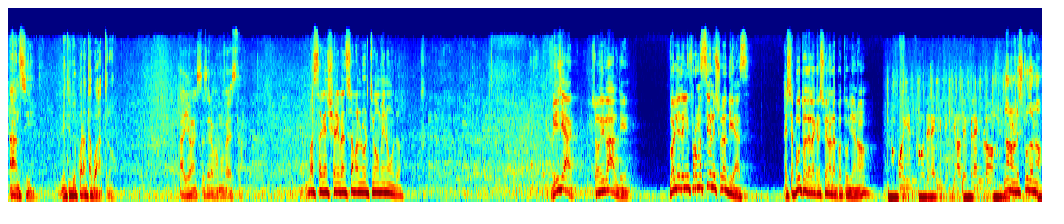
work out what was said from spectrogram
Anzi, 22.44. Ah, Ione, stasera famo festa. Basta che ci ripensiamo all'ultimo minuto. Bisiak, sono Vivaldi. Voglio delle informazioni sulla Diaz. Hai saputo dell'aggressione alla pattuglia, no? Tu puoi escludere che ci siano dei black bloc? No, non lo escludo, no.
